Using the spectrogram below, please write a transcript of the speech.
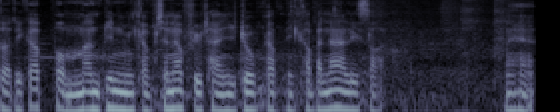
สวัสดีครับ ผมมันพินกับช anel ฟิวไทยยูทูบครับนี่คาบาน่ารีสอร์ทนะฮะ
